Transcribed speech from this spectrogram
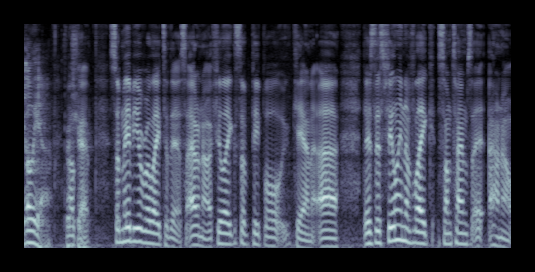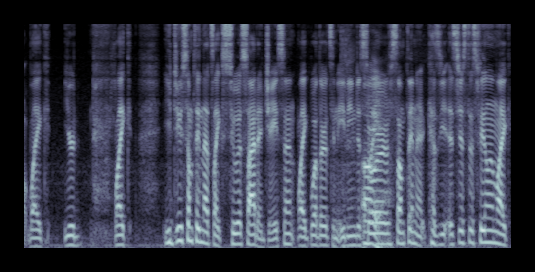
Oh yeah, for okay. sure. So maybe you relate to this. I don't know. I feel like some people can. Uh, there's this feeling of like sometimes I, I don't know, like you're like you do something that's like suicide adjacent, like whether it's an eating disorder yeah. or something, because it's just this feeling like,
